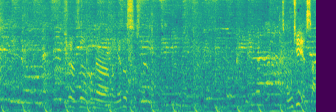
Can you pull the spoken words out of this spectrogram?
题。去了之后，后面每年都四十度。重庆也是啊。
